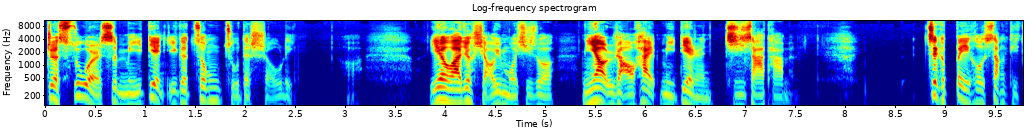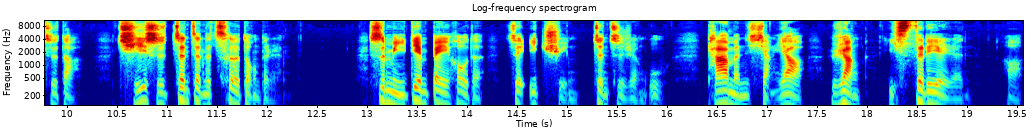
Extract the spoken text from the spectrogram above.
这苏尔是米甸一个宗族的首领啊。耶和华就晓諭摩西说：“你要扰害米甸人，击杀他们。”这个背后，上帝知道，其实真正的策动的人是米甸背后的这一群政治人物，他们想要让以色列人啊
